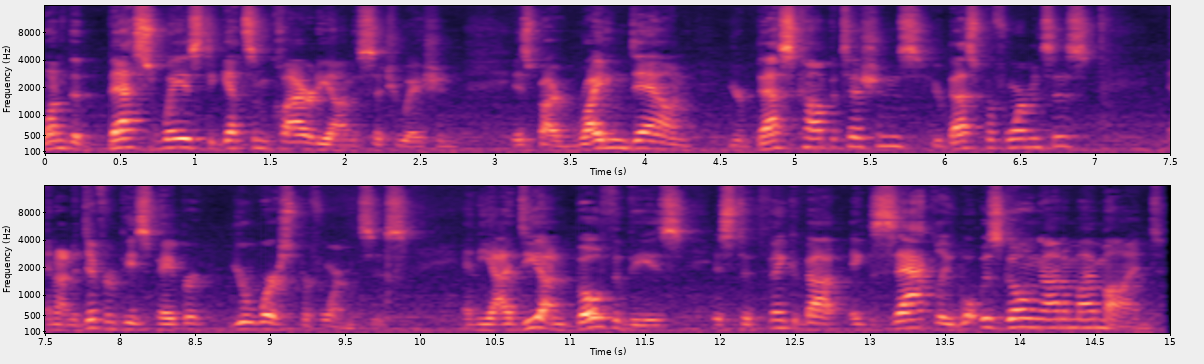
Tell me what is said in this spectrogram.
One of the best ways to get some clarity on the situation is by writing down your best competitions, your best performances, and on a different piece of paper, your worst performances. And the idea on both of these is to think about exactly what was going on in my mind.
